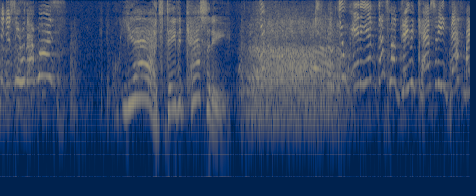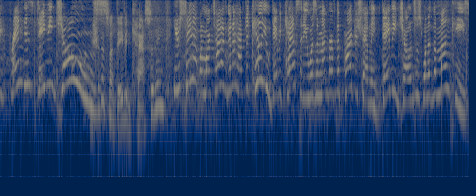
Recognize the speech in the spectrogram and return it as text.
did you see who that was? Oh, yeah, it's David Cassidy. You idiot! That's not David Cassidy. That, my friend, is Davy Jones. You sure that's not David Cassidy? You say that one more time, I'm gonna have to kill you. David Cassidy was a member of the Partridge Family. Davy Jones was one of the Monkees.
